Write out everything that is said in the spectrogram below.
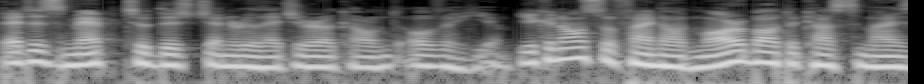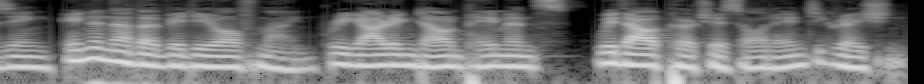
that is mapped to this general ledger account over here. You can also find out more about the customizing in another video of mine regarding down payments without purchase order integration.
